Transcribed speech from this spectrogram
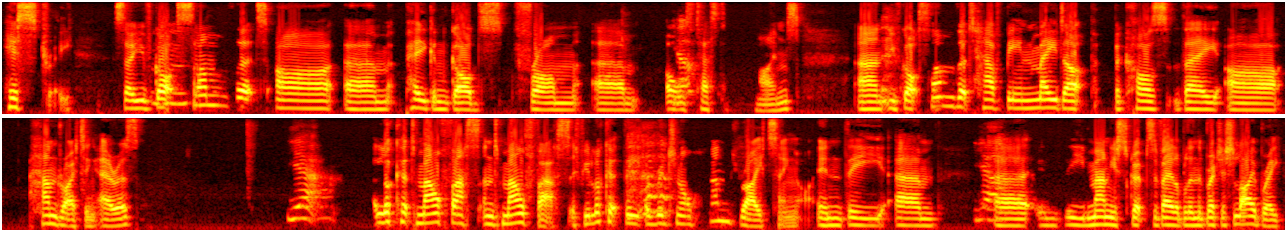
history. So you've got Mhm. some that are um, pagan gods from um, Old Yep. Testament times, and you've got some that have been made up because they are handwriting errors Yeah. look at Malthas and Malphas. If you look at the original handwriting in the um, Yeah. uh, in the manuscripts available in the British Library,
